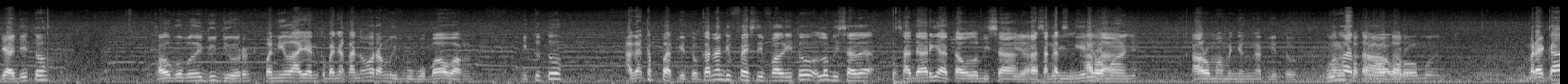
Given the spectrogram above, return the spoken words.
jadi tuh kalau gue boleh jujur, penilaian kebanyakan orang wibu bawang itu tuh agak tepat gitu. Karena di festival itu lo bisa sadari atau lo bisa Iya, rasakan sendiri lah aromanya. aroma menyengat gitu. Gue nggak tahu. aroma. Mereka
